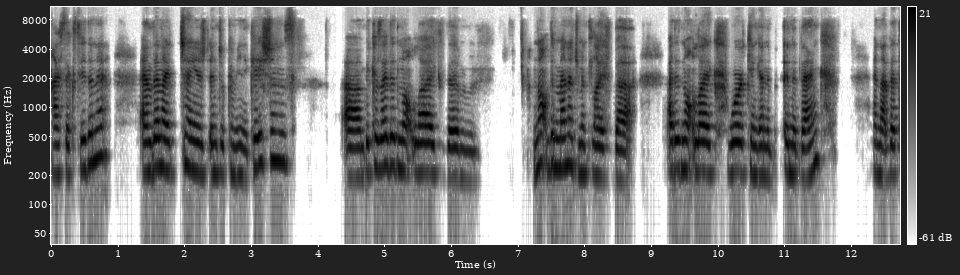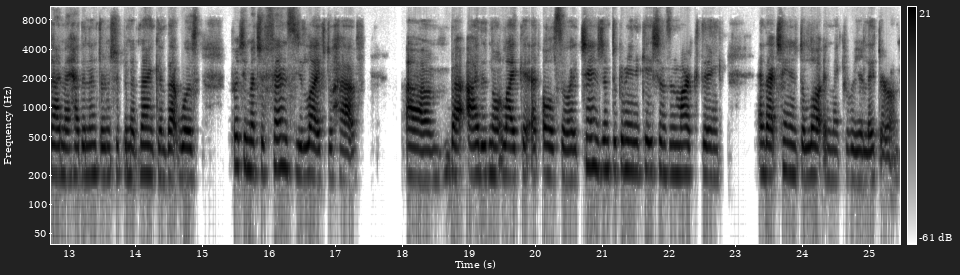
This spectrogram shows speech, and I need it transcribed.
I succeeded in it. And then I changed into communications um, because I did not like the, not the management life, but I did not like working in a, in a bank. And at that time, I had an internship in a bank, and that was pretty much a fancy life to have. Um, but I did not like it at all. So I changed into communications and marketing, and that changed a lot in my career later on.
